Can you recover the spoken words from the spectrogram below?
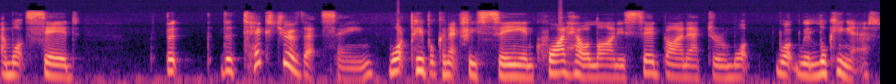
and what's said, but the texture of that scene, what people can actually see, and quite how a line is said by an actor, and what what we're looking at,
